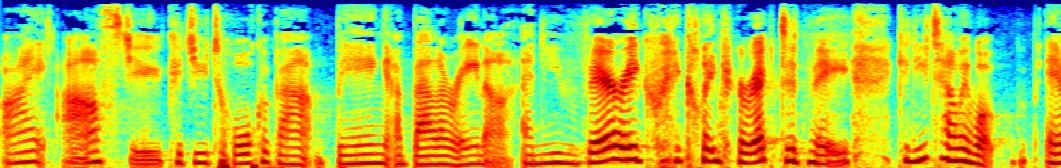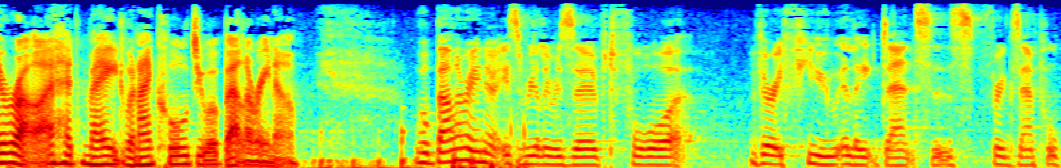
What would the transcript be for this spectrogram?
I asked you, could you talk about being a ballerina? And you very quickly corrected me. Can you tell me what error I had made when I called you a ballerina? Well, ballerina is really reserved for very few elite dancers. For example,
